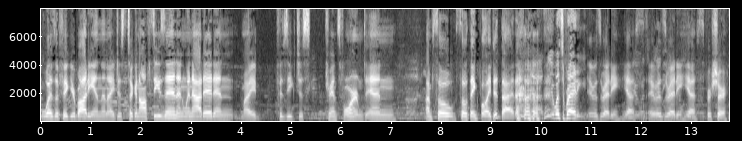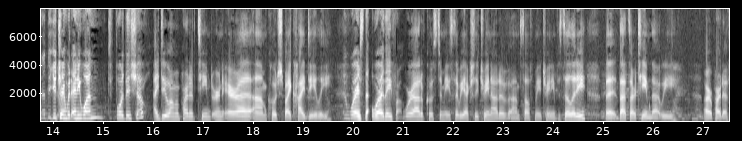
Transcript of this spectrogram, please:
was a figure body. And then I just took an off season and went at it, and my physique just transformed. And I'm so so thankful I did that. Yes, it was ready. it was ready. Yes, it was, ready. Yes, for sure. Now, did you train with anyone for this show? I do. I'm a part of Team Earn Era, um, coached by Kai Daly. And where is that? Where are they from? We're out of Costa Mesa. We actually train out of um, Self-Made Training Facility, but that's our team that we are a part of.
